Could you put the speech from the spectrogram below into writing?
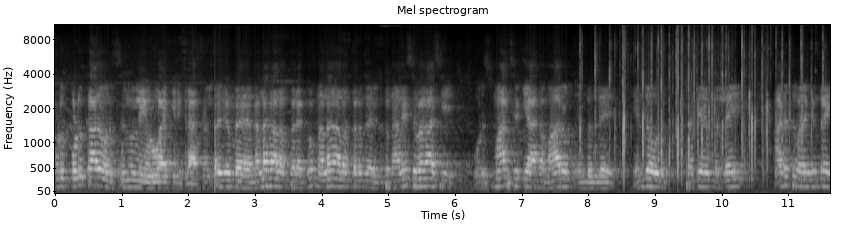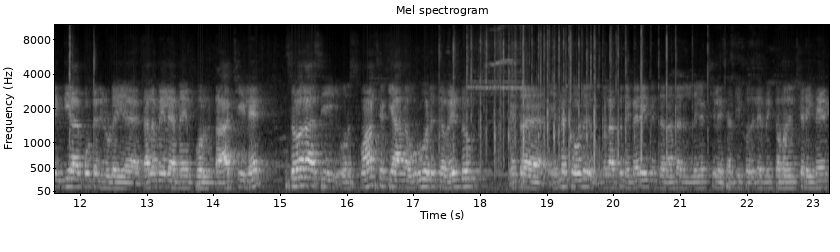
கொடு- கொடுக்காத ஒரு சூழ்நிலையை உருவாக்கி இருக்கிறார்கள். வருகின்ற நல்ல காலம் பிறக்கும் நல்ல காலம் பிறந்ததற்கு பின்னாலே சிவகாசி ஒரு ஸ்மார்ட் சிட்டியாக மாறும் என்பதிலே எந்த ஒரு சந்தேகமும் இல்லை. அடுத்து வருகின்ற இந்தியா கூட்டணியினுடைய தலைமையில் அமைய போகின்ற ஆட்சியிலே சிவகாசி ஒரு ஸ்மார்ட் சிட்டியாக உருவெடுக்க வேண்டும் என்ற எண்ணத்தோடு உங்கள் அத்தனை பேரையும் இந்த நல்ல நிகழ்ச்சியை சந்திப்பதிலே மிக்க மகிழ்ச்சி அடைகிறேன்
